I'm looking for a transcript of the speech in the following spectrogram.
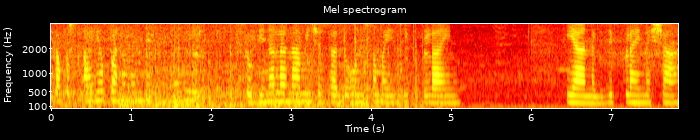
Tapos, ayaw pa naman niya umuwi. So, dinala namin siya sa doon sa may zipline. Yan, nag-zipline na siya.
